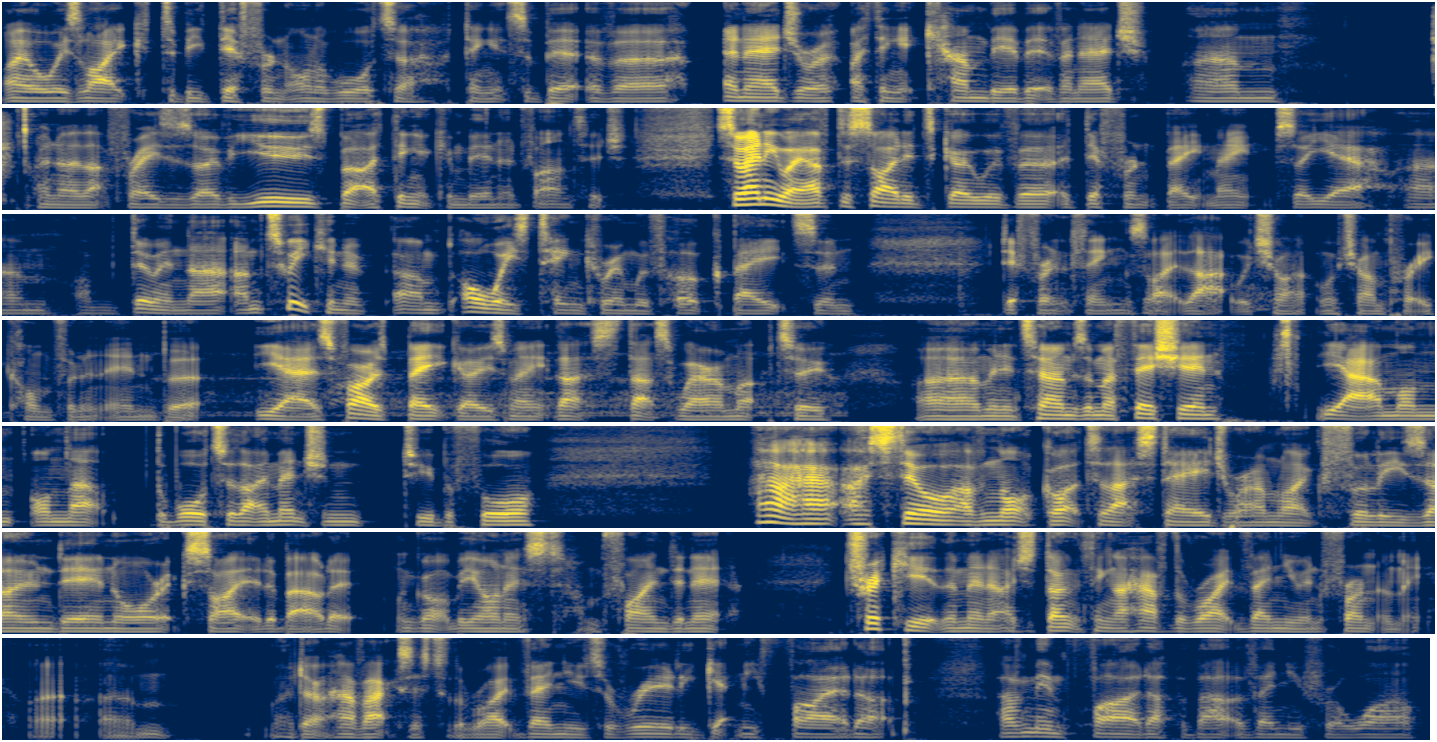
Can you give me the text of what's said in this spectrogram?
I always like to be different on a water. I think it's a bit of a an edge, or I think it can be a bit of an edge. Um, I know that phrase is overused, but I think it can be an advantage. So anyway, I've decided to go with a, a different bait, mate. So yeah, um, I'm doing that. I'm tweaking. I'm always tinkering with hook baits and different things like that, which I which I'm pretty confident in. But yeah, as far as bait goes, mate, that's that's where I'm up to. Um, and in terms of my fishing, yeah, I'm on on that the water that I mentioned to you before. I, I still have not got to that stage where I'm like fully zoned in or excited about it. I've got to be honest. I'm finding it tricky at the minute. I just don't think I have the right venue in front of me. Uh, um, I don't have access to the right venue to really get me fired up. I haven't been fired up about a venue for a while.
